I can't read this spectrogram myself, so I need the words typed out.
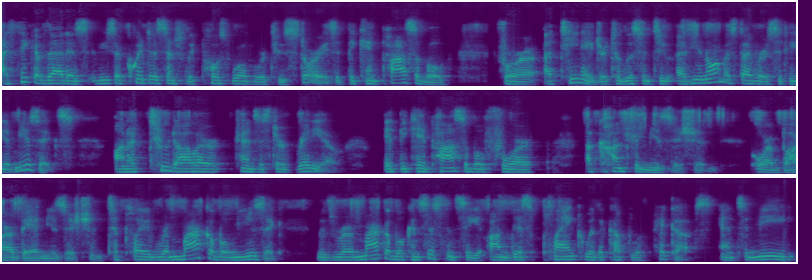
I think of that as these are quintessentially post World War II stories. It became possible for a teenager to listen to an enormous diversity of musics on a $2 transistor radio. It became possible for a country musician or a bar band musician to play remarkable music with remarkable consistency on this plank with a couple of pickups. And to me,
